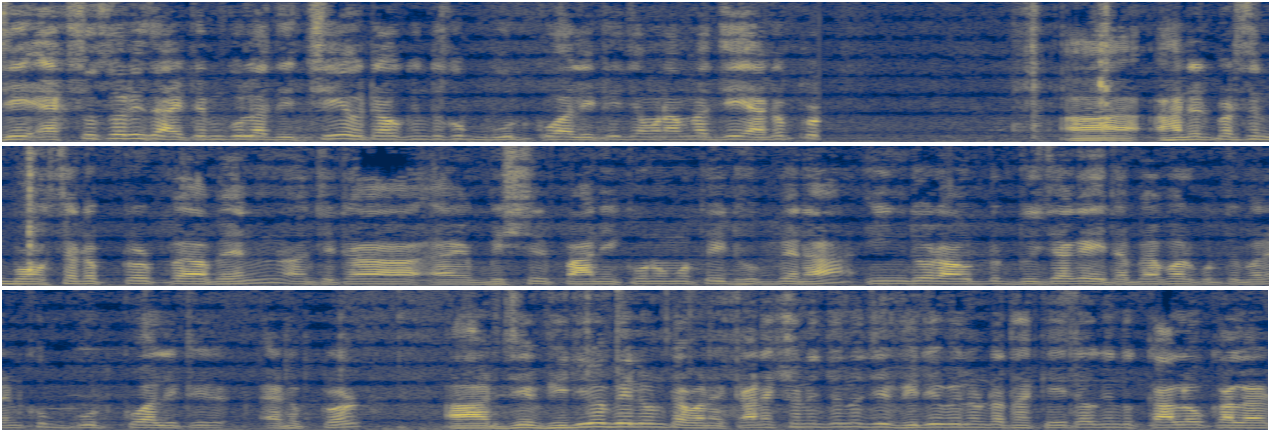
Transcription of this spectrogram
যে অ্যাক্সেসরিজ আইটেমগুলো দিচ্ছি, ওটাও কিন্তু খুব গুড কোয়ালিটি যেমন আমরা যে adapter hundred percent box adapter পাবেন, যেটা বৃষ্টির পানি কোনো মতেই ঢুকবে না। ইনডোর আউটডোর দুই জায়গায় এটা ব্যবহার করতে পারেন। খুব গুড কোয়ালিটির অ্যাডাপ্টর আর যে ভিডিও বেলুনটা মানে কানেকশনের জন্য যে ভিডিও বেলুনটা থাকে, এটাও কিন্তু কালো colour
